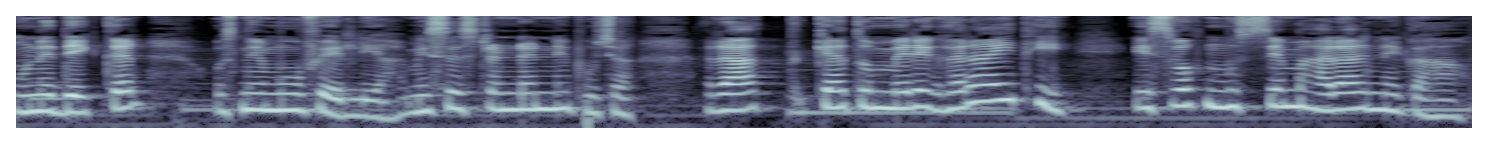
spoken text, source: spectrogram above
उन्हें देखकर उसने मुँह फेर लिया। मिसेस टंडन ने पूछा, रात, क्या तुम मेरे घर आई थी? इस वक्त मुझसे महाराज ने कहा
